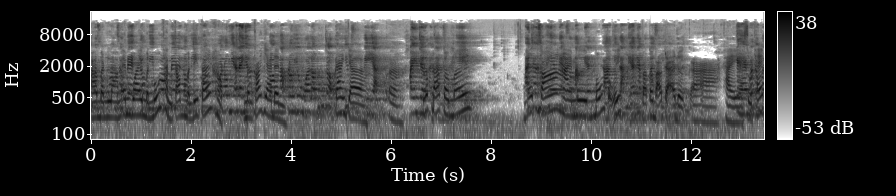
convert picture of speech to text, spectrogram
à, mình làm em quay mình muốn thành công mình đi tới học. mình có gia đình. đang chờ. à, lúc đó tôi mới mới có 24 tuổi và tôi bảo trợ được à, thầy su thép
